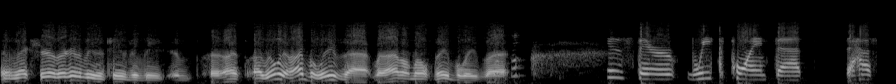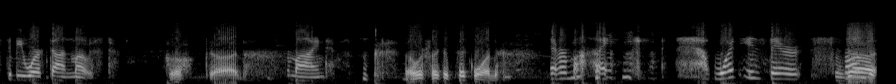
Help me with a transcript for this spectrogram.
And next year they're going to be the team to beat. And I, I really, I believe that, but I don't know if they believe that. Is their weak point that has to be worked on most? Oh God, Never mind. I wish I could pick one. Never mind. what is their I've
